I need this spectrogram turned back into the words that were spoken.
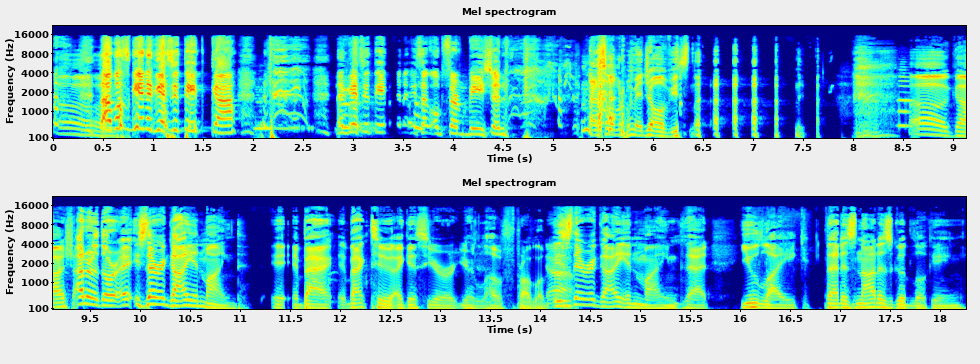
Oh. Tapos kaya nag-hesitate ka, nag-hesitate ka ng isang observation. na sobrang medyo obvious na. oh gosh, I don't know. Dora, is there a guy in mind? I- I- Back back to I guess your your love problem. Yeah. Is there a guy in mind that you like that is not as good looking,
